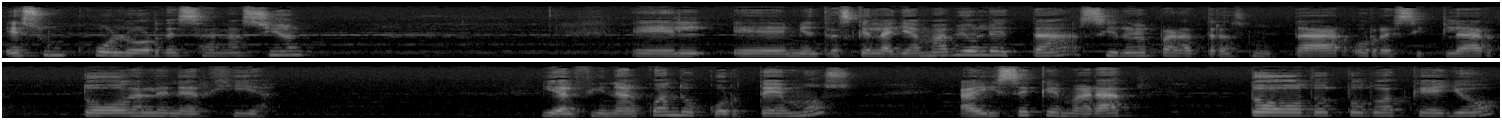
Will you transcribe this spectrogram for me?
es un color de sanación. Eh, mientras que la llama violeta sirve para transmutar o reciclar toda la energía y al final cuando cortemos, ahí se quemará todo, todo aquello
